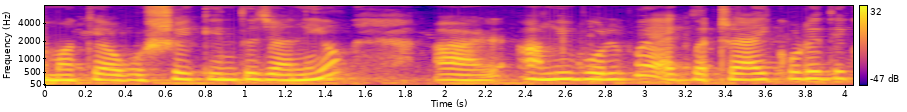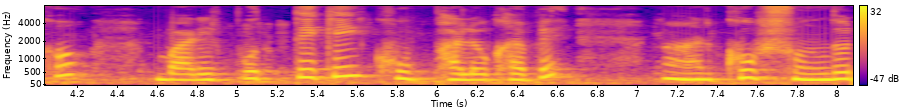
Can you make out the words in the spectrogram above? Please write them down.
আমাকে অবশ্যই কিন্তু জানিও। আর আমি বলব, একবার ট্রাই করে দেখো, বাড়ির প্রত্যেকেই খুব ভালো খাবে আর খুব সুন্দর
